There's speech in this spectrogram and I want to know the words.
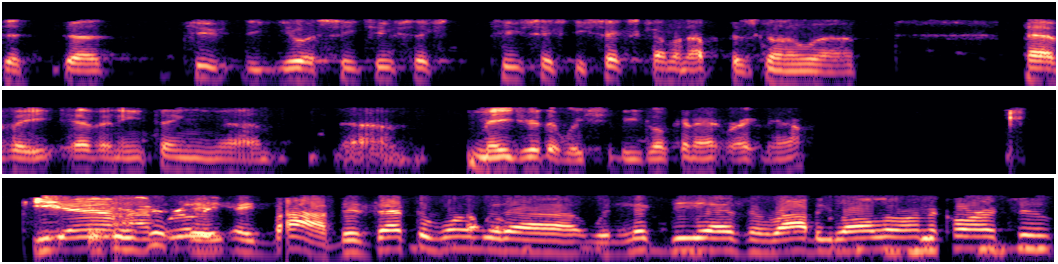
that uh, two, the UFC 266 coming up is going to uh, have a have anything um, um, major that we should be looking at right now? Yeah, is I'm it, really hey, hey, Bob, is that the one with uh with Nick Diaz and Robbie Lawler on the card too?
